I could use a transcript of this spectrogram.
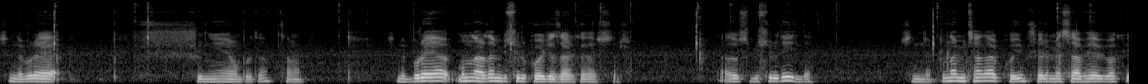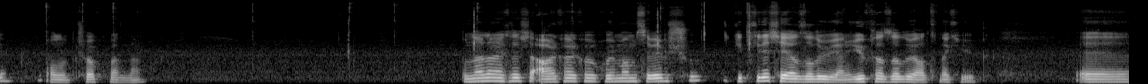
Şimdi buraya şu niye burada? Tamam. Şimdi buraya bunlardan bir sürü koyacağız arkadaşlar. Daha doğrusu bir sürü değil de. Şimdi bundan bir tane daha koyayım. Şöyle mesafeye bir bakayım. Oğlum çok var lan. Bunlardan arkadaşlar arka arka koymamın sebebi şu. Gitgide şey azalıyor yani. Yük azalıyor altındaki yük. Ee,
